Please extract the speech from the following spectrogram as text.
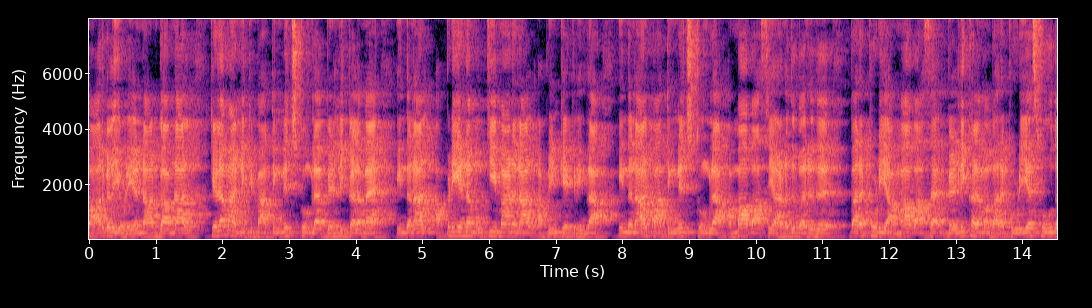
மார்கழியுடைய நான்காம் நாள். கிழமை அன்னைக்கு பார்த்தீங்கன்னு வச்சுக்கோங்களேன் வெள்ளிக்கிழமை. இந்த நாள் அப்படி என்ன முக்கியமான நாள் அப்படின்னு கேட்குறீங்களா இந்த நாள் பார்த்தீங்கன்னு வச்சுக்கோங்களேன் அமாவாசையானது வருது. வரக்கூடிய அமாவாசை வெள்ளிக்கிழமை வரக்கூடிய சூத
